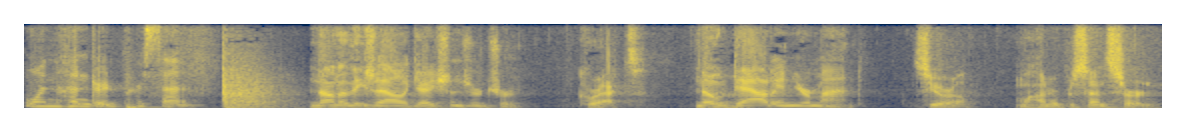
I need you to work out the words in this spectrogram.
100%. None of these allegations are true. Correct. No doubt in your mind. Zero. I'm 100% certain.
